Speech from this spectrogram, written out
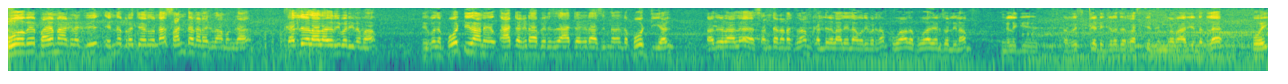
போவே பயமாக கிடக்கு. என்ன பிரச்சனைன்னா சண்டை நடக்குதாமங்க கல்லுகளால் எறிபடினமா? இது கொஞ்சம் போட்டி தானே. ஆட்டக்கடா பெருது ஆட்டக்கடா சின்ன சின்ன போட்டிகள். அதுகளால் சண்டை நடக்கலாம் கல்லுகளால் எல்லாம் எறிபடினா போகாத போகாதேன்னு சொல்லினோம் எங்களுக்கு ரிஸ்க் எடுக்கிறது ரஸ்க் தின்ற மாதிரி இடத்துல போய்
